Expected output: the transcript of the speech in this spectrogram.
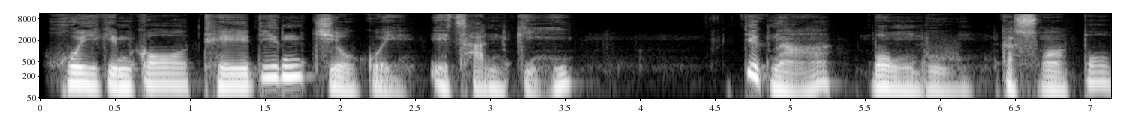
灰金菇堤顶照过一田墘，竹林蒙雾甲山坡。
